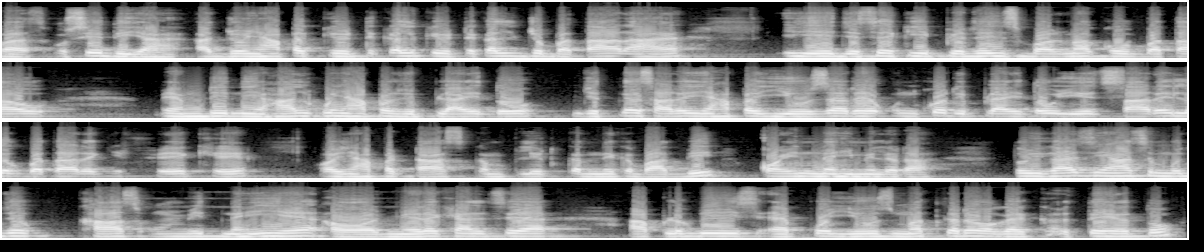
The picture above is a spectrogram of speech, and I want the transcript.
बस। उसे दिया है। और जो यहाँ पर क्रिटिकल क्रिटिकल जो बता रहा है, ये जैसे कि प्रिंस वर्मा को बताओ एमडी निहाल को यहाँ पर रिप्लाई दो। जितने सारे यहाँ पर यूज़र है, उनको रिप्लाई दो। ये सारे लोग बता रहे कि फेक है। और यहाँ पर टास्क कंप्लीट करने के बाद भी कॉइन नहीं मिल रहा। तो गाइज़ यहाँ से मुझे खास उम्मीद नहीं है और मेरे ख्याल से आप लोग भी इस ऐप को यूज़ मत करो अगर करते हैं तो।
